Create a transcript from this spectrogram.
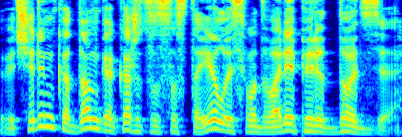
Вечеринка Данга, кажется, состоялась во дворе перед Додзи.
